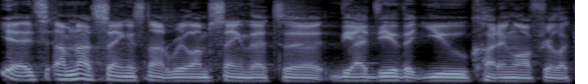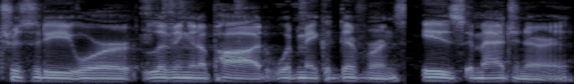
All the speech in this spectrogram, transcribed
Yeah, it's. I'm not saying it's not real. I'm saying that uh, the idea that you cutting off your electricity or living in a pod would make a difference is imaginary,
